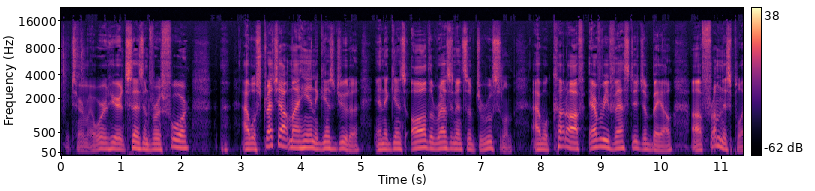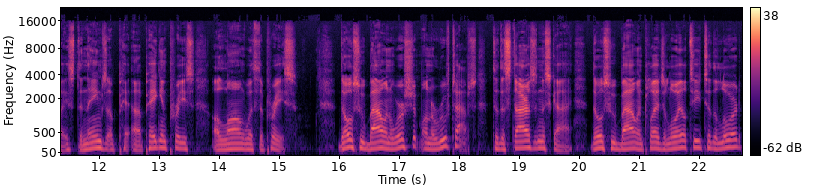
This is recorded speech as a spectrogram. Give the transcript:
Let me turn my word here. It says in verse four. I will stretch out my hand against Judah and against all the residents of Jerusalem. I will cut off every vestige of Baal uh, from this place, the names of pa- uh, pagan priests along with the priests. Those who bow and worship on the rooftops to the stars in the sky, those who bow and pledge loyalty to the Lord,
